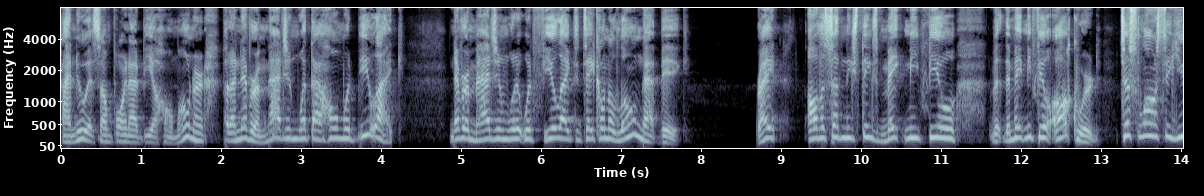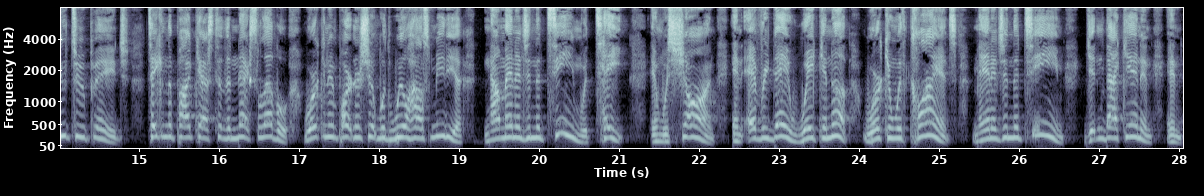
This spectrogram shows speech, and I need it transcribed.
I knew at some point I'd be a homeowner, but I never imagined what that home would be like. Never imagined what it would feel like to take on a loan that big, right? All of a sudden these things make me feel they make me feel awkward. Just launched a YouTube page, taking the podcast to the next level, working in partnership with Wheelhouse Media, now managing the team with Tate and with Sean, and every day waking up, working with clients, managing the team, getting back in and, and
